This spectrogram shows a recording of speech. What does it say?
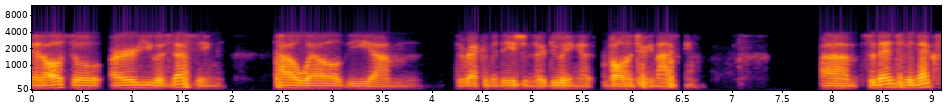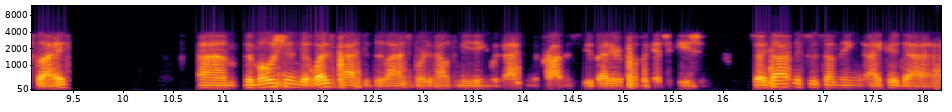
and also, are you assessing how well the um, the recommendations are doing at voluntary masking? Um, so then to the next slide, um, the motion that was passed at the last Board of Health meeting was asking the province to do better public education. So I thought this was something I could uh,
